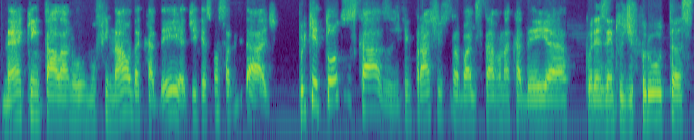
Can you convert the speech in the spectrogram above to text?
né, quem está lá no, no final da cadeia de responsabilidade. Porque todos os casos, a gente tem prática de trabalho escravo na cadeia, por exemplo, de frutas,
